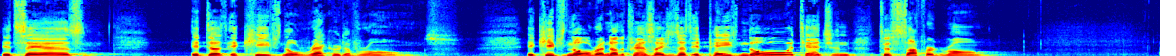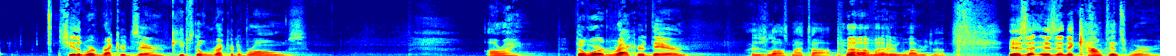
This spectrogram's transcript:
It says, it does it keeps no record of wrongs. It keeps no another translation says it pays no attention to suffered wrong. See the word records there? Keeps no record of wrongs. All right. The word record there, I just lost my top, my water top, is, a, is an accountant's word.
